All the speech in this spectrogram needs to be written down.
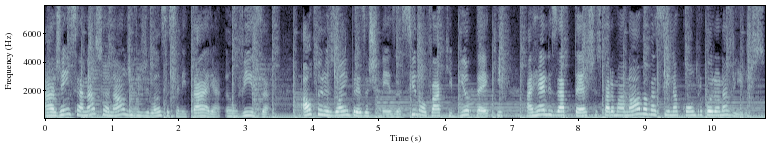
A Agência Nacional de Vigilância Sanitária, Anvisa, autorizou a empresa chinesa Sinovac Biotech a realizar testes para uma nova vacina contra o coronavírus.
